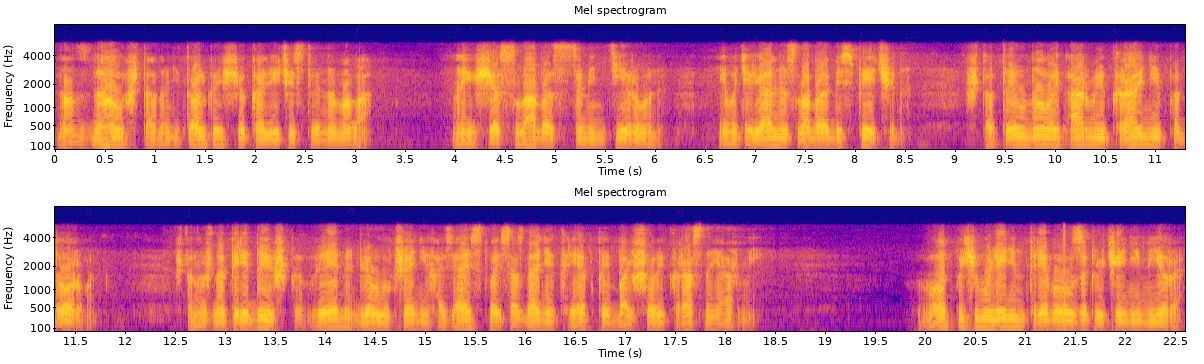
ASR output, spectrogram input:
Но он знал, что она не только еще количественно мала, но еще слабо сцементирована и материально слабо обеспечена что тыл новой армии крайне подорван, что нужна передышка, время для улучшения хозяйства и создания крепкой большой Красной армии. Вот почему Ленин требовал заключения мира,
